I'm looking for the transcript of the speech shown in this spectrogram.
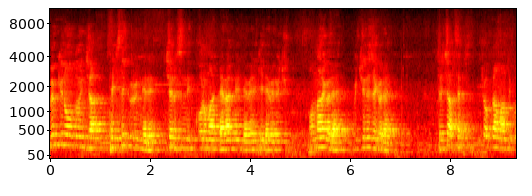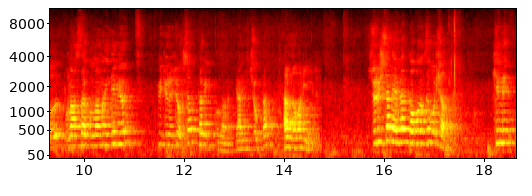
Mümkün olduğunca tekstil ürünleri, içerisindeki koruma level 1, level 2, level 3 onlara göre, bütçenize göre seçerseniz çok daha mantıklı olur. Bunu asla kullanmayın demiyorum. Gücünüz yoksa tabii ki kullanın. Yani hiç yoktan her zaman iyidir. Sürüşten evvel kafanızı boşaltın. Şimdi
